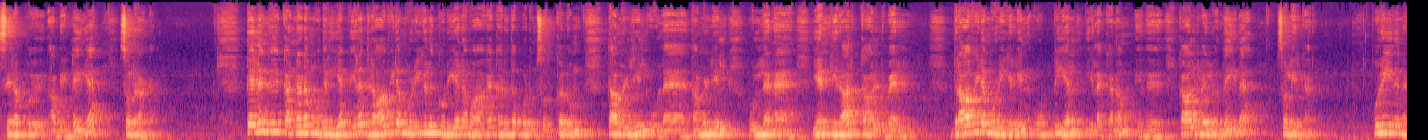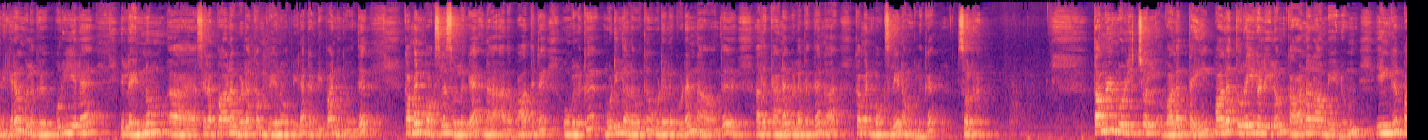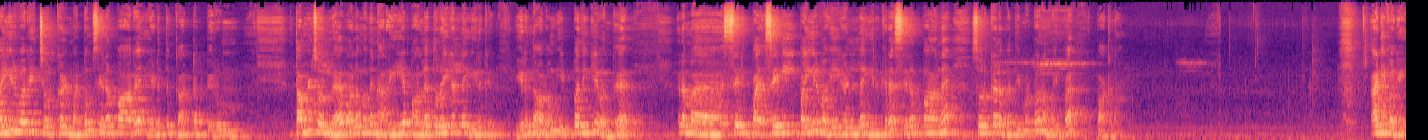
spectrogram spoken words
சிறப்பு அப்படின்ட்டு இங்கே சொல்கிறாங்க தெலுங்கு கன்னடம் முதலிய பிற திராவிட மொழிகளுக்குரியனவாக கருதப்படும் சொற்களும் தமிழில் உள்ள தமிழில் உள்ளன என்கிறார் கால்டுவெல். திராவிட மொழிகளின் ஒப்பியல் இலக்கணம் இது. கால்டுவெல் வந்து இதை சொல்லியிருக்காரு. புரியுதுன்னு நினைக்கிறேன். உங்களுக்கு புரியலை இல்லை இன்னும் சிறப்பான விளக்கம் வேணும் அப்படின்னா கண்டிப்பாக நீங்கள் வந்து கமெண்ட் பாக்ஸில் சொல்லுங்கள் நான் அதை பார்த்துட்டு உங்களுக்கு முடிந்த அளவுக்கு உடனுக்குடன் நான் வந்து அதுக்கான விளக்கத்தை நான் கமெண்ட் பாக்ஸ்லேயே நான் உங்களுக்கு சொல்கிறேன் தமிழ் மொழிச்சொல் வளத்தை பல துறைகளிலும் காணலாம் எனும் இங்கு பயிர் வகை சொற்கள் மட்டும் சிறப்பாக எடுத்துக்காட்ட பெறும். தமிழ் சொல்ல வளம் வந்து நிறைய பல துறைகளில் இருக்குது இருந்தாலும் இப்போதைக்கு வந்து நம்ம செடி ப செடி பயிர் வகைகளில் இருக்கிற சிறப்பான சொற்களை பற்றி மட்டும் நம்ம இப்போ பார்க்கலாம். அடிவகை.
